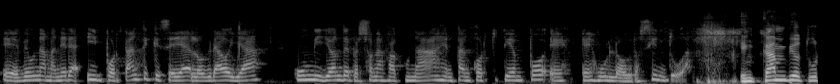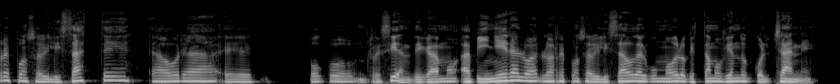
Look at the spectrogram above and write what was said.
eh, de una manera importante y que se haya logrado ya un millón de personas vacunadas en tan corto tiempo es, un logro, sin duda. En cambio, tú responsabilizaste ahora eh, poco recién, digamos, a Piñera lo ha, responsabilizado de algún modo lo que estamos viendo en Colchane.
